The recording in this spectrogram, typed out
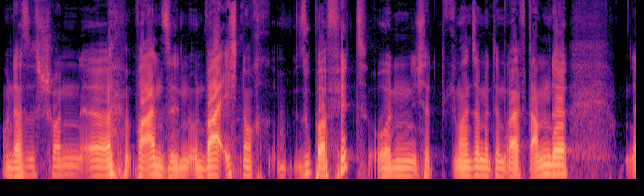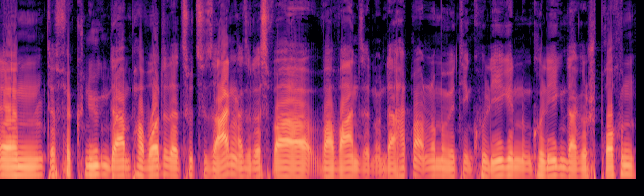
Und das ist schon äh, Wahnsinn und war echt noch super fit. Und ich hatte gemeinsam mit dem Ralf Damde ähm, das Vergnügen, da ein paar Worte dazu zu sagen. Also das war, war Wahnsinn. Und da hat man auch nochmal mit den Kolleginnen und Kollegen da gesprochen.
